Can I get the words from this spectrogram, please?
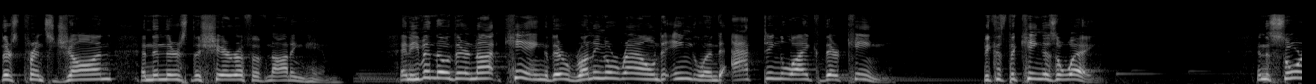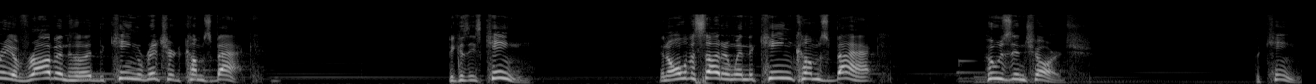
there's Prince John, and then there's the Sheriff of Nottingham. And even though they're not king, they're running around England acting like they're king because the king is away. In the story of Robin Hood, King Richard comes back because he's king. And all of a sudden, when the king comes back, who's in charge? The king.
